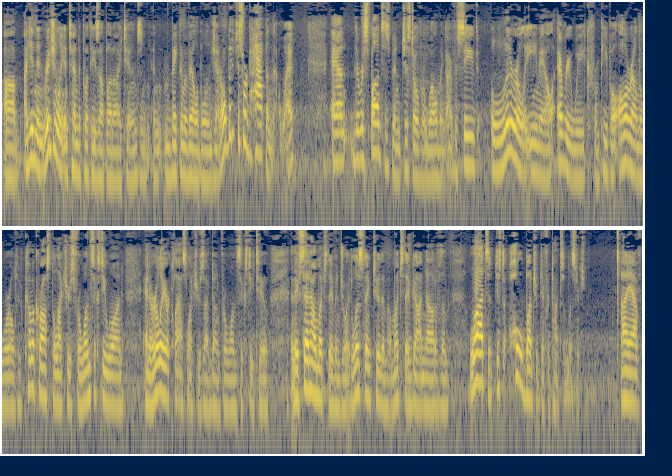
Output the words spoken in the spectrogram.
Um, I didn't originally intend to put these up on iTunes and, and make them available in general, but it just sort of happened that way. And the response has been just overwhelming. I've received literally email every week from people all around the world who've come across the lectures for 161 and earlier class lectures I've done for 162. And they've said how much they've enjoyed listening to them, how much they've gotten out of them. Lots of, just a whole bunch of different types of listeners. I have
